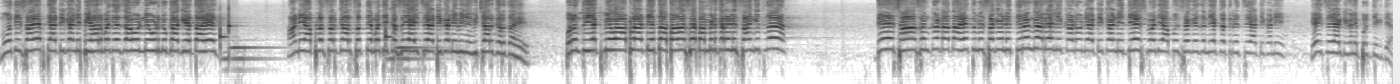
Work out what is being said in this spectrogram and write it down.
मोदी साहेब त्या ठिकाणी बिहारमध्ये जाऊन निवडणुका घेत आहेत. आणि आपलं सरकार सत्तेमध्ये कसं यायचं या ठिकाणी वि- विचार करत आहे. परंतु एकमेव आपला नेता बाळासाहेब आंबेडकरांनी सांगितलं देश हा संकटात आहे तुम्ही सगळ्यांनी तिरंगा रॅली काढून या ठिकाणी देशमध्ये आपण सगळेजण एकत्रित या ठिकाणी यायचं या ठिकाणी प्रतीक द्या.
